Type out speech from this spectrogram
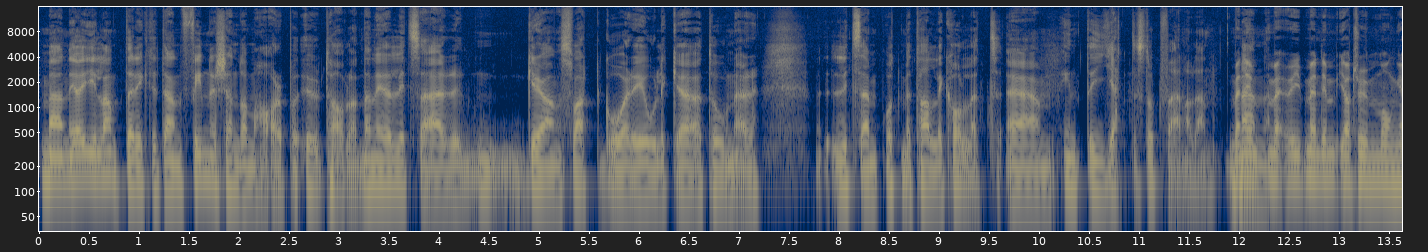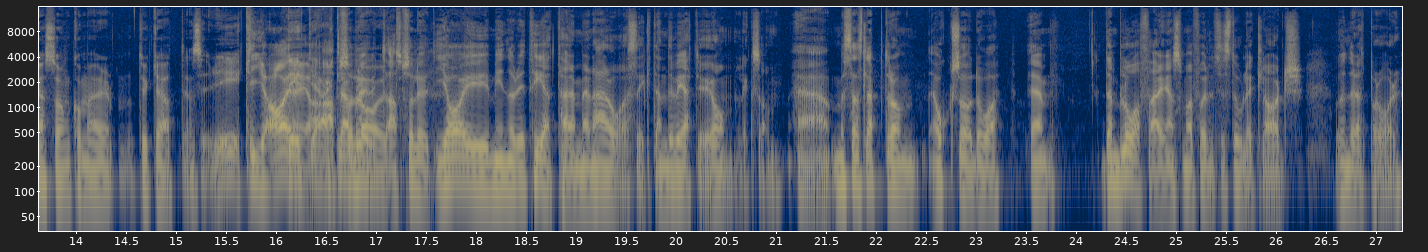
Men jag gillar inte riktigt den finishen de har på urtavlan. Den är lite så här grönsvart, går i olika toner. Lite så här åt metallic-hållet. Ehm, inte jättestort fan av den. Men, det, men, men det, jag tror det är många som kommer tycka att den ser riktigt Ja, ja, ja absolut, bra ut. absolut. Jag är ju i minoritet här med den här åsikten, det vet jag ju om. Liksom. Eh, men sen släppte de också då eh, den blå färgen som har funnits i storlek large under ett par år.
